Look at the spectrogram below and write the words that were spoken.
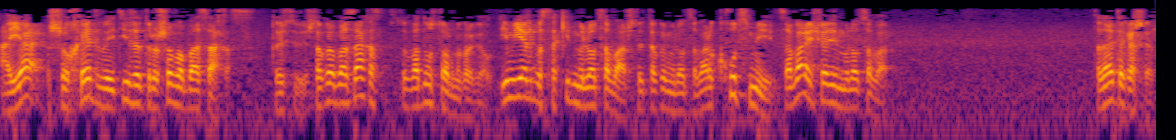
А я шохет войти за трушова басахас. То есть, что такое базаха, в одну сторону провел. Им ешь бы сакид мелот савар. Что это такое мелот савар? Куцми. Савар еще один мелот савар. Тогда это кашер.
